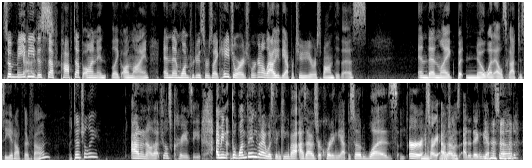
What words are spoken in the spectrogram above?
So maybe this stuff popped up on in like online, and then one producer was like, "Hey George, we're gonna allow you the opportunity to respond to this," and then like, but no one else got to see it off their phone potentially. I don't know. That feels crazy. I mean, the one thing that I was thinking about as I was recording the episode was, er, or sorry, as I was editing the episode.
